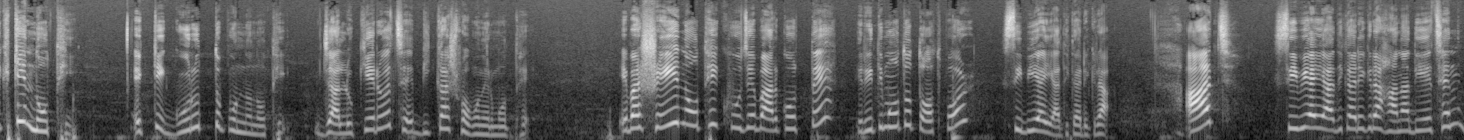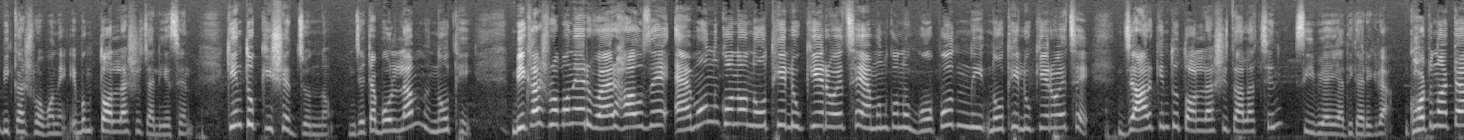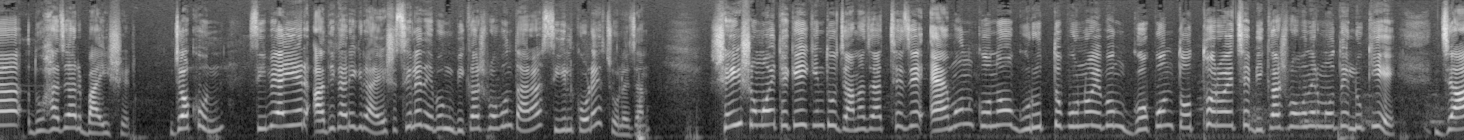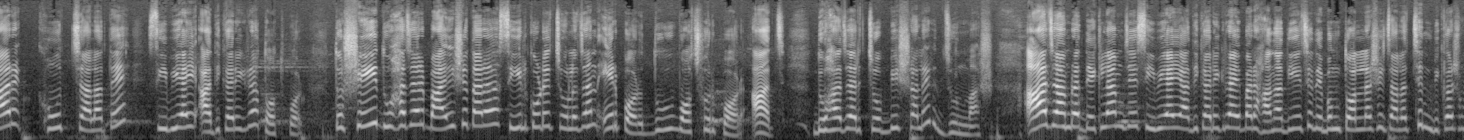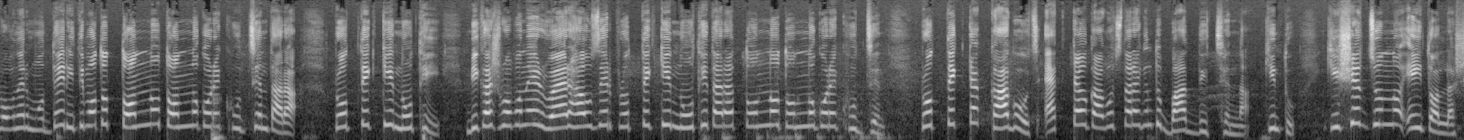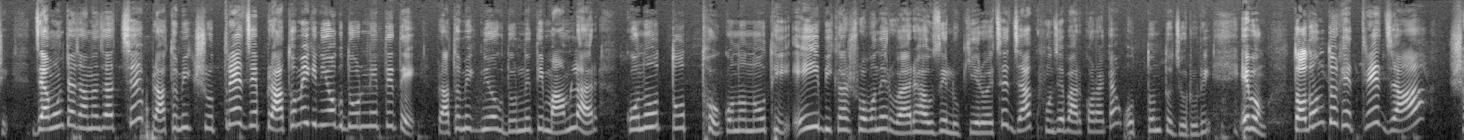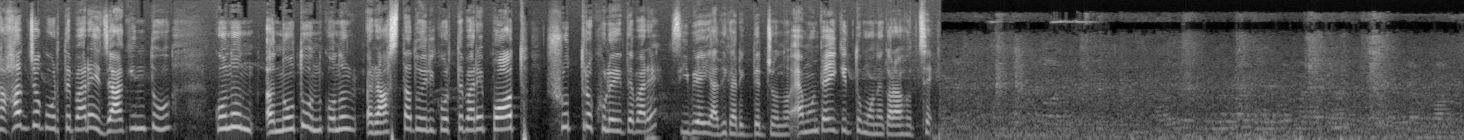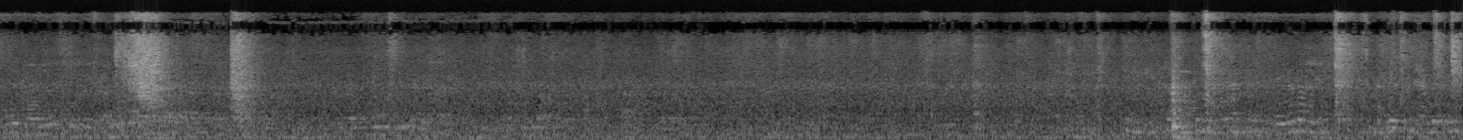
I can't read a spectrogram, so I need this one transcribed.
একটি নথি, একটি গুরুত্বপূর্ণ নথি যা লুকিয়ে রয়েছে বিকাশ ভবনের মধ্যে। এবার সেই নথি খুঁজে বার করতে রীতিমতো তৎপর সিবিআই আধিকারিকরা। আজ সিবিআই আধিকারিকরা হানা দিয়েছেন বিকাশ ভবনে এবং তল্লাশি চালিয়েছেন। কিন্তু কিসের জন্য? যেটা বললাম, নথি। বিকাশ ভবনের ওয়্যার হাউসে এমন কোনো নথি লুকিয়ে রয়েছে, এমন কোনো গোপন নথি লুকিয়ে রয়েছে, যার কিন্তু তল্লাশি চালাচ্ছেন সিবিআই আধিকারিকরা। ঘটনাটা দু হাজার বাইশের। যখন সিবিআই এর আধিকারিকরা এসেছিলেন এবং বিকাশ ভবন তারা সিল করে চলে যান। সেই সময় থেকেই কিন্তু জানা যাচ্ছে যে এমন কোনো গুরুত্বপূর্ণ এবং গোপন তথ্য রয়েছে বিকাশ ভবনের মধ্যে লুকিয়ে, যার খোঁজ চালাতে সিবিআই আধিকারিকরা তৎপর। তো সেই দু হাজার বাইশে তারা সিল করে চলে যান এরপর দু বছর পর, আজ দু হাজার চব্বিশ সালের জুন মাস। আজ আমরা দেখলাম যে সিবিআই আধিকারিকরা এবার হানা দিয়েছেন এবং তল্লাশি চালাচ্ছেন বিকাশ ভবনের মধ্যে। রীতিমতো তন্ন তন্ন করে খুঁজছেন তারা। প্রত্যেকটি নথি, বিকাশ ভবনের ওয়্যার হাউসের প্রত্যেকটি নথি তারা তন্ন তন্ন করে খুঁজছেন। প্রত্যেকটা কাগজ, একটাও কাগজ তারা কিন্তু বাদ দিচ্ছেন না। কিন্তু কিসের জন্য এই তল্লাশি? যেমনটা জানা যাচ্ছে, প্রাথমিক সূত্রে যে প্রাথমিক নিয়োগ দুর্নীতিতে, প্রাথমিক নিয়োগ দুর্নীতি মামলার কোনো তথ্য, কোনো নথি এই বিকাশ ভবনের ওয়্যার হাউসে লুকিয়ে রয়েছে, যা খুঁজে বার করাটা অত্যন্ত জরুরি। এবং তদন্ত ক্ষেত্রে যা সাহায্য করতে পারে, যা কিন্তু কোনো নতুন, কোনো রাস্তা তৈরি করতে পারে, পথ সূত্র খুলে দিতে পারে সিবিআই আধিকারিকদের জন্য, এমনটাই কিন্তু মনে করা হচ্ছে।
